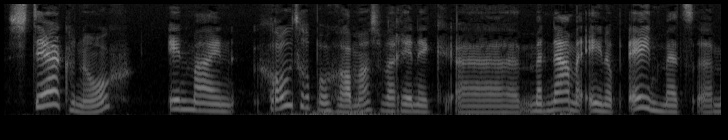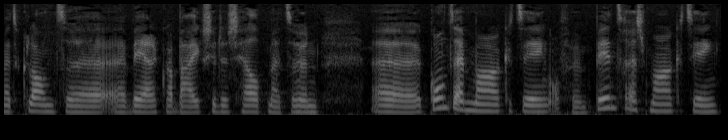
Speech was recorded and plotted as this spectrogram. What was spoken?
Sterker nog, in mijn grotere programma's, waarin ik uh, met name één op één met, uh, met klanten uh, werk, waarbij ik ze dus help met hun content marketing of hun Pinterest marketing,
